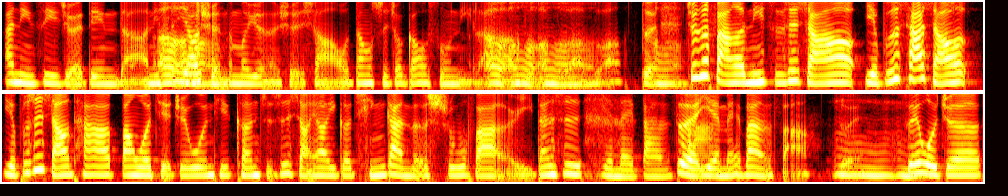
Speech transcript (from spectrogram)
按、你自己决定的啊、你自己要选那么远的学校，我当时就告诉你了。嗯嗯嗯对，嗯就是反而你只是想要，也不是他想要，也不是想要他帮我解决问题，可能只是想要一个情感的抒发而已。但是也没办法，对，也没办法。对，所以我觉得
